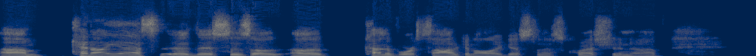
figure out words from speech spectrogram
Um, can I ask, uh, this is a, a, kind of orthogonal, I guess, to this question of,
